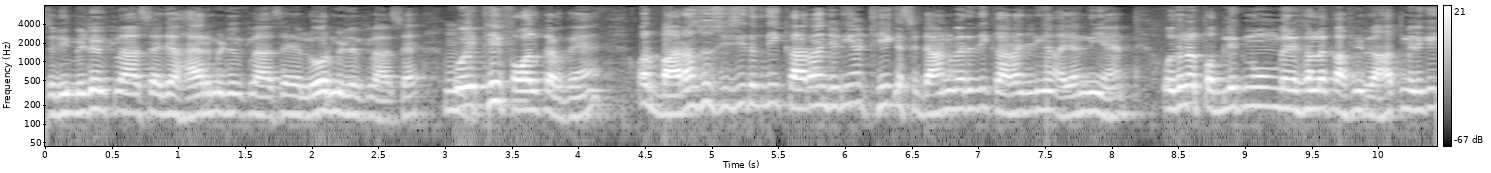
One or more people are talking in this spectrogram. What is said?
ਜਿਹੜੀ ਮਿਡਲ ਕਲਾਸ ਹੈ ਜਾਂ ਹਾਇਰ ਮਿਡਲ ਕਲਾਸ ਹੈ ਲੋਅਰ ਮਿਡਲ ਕਲਾਸ ਹੈ ਉਹ ਇੱਥੇ ਹੀ ਫਾਲ ਕਰਦੇ ਹੈ। ਔਰ 1200 ਸੀਸੀ ਤੱਕ ਦੀ ਕਾਰਾਂ ਜਿਹੜੀਆਂ ਠੀਕ ਹੈ ਸੈਡਾਨ ਵਗੈਰਾ ਦੀ ਕਾਰਾਂ ਜਿਹੜੀਆਂ ਆ ਜਾਂਦੀਆਂ ਉਹਦੇ ਨਾਲ ਪਬਲਿਕ ਨੂੰ ਮੇਰੇ ਖਿਆਲ ਨਾਲ ਕਾਫੀ ਰਾਹਤ ਮਿਲੇਗੀ।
